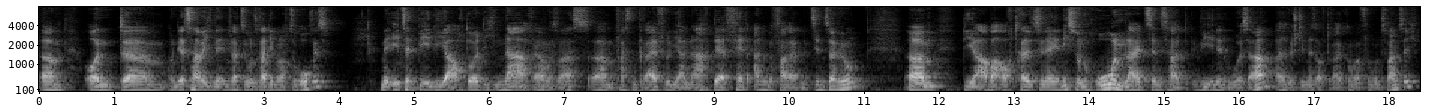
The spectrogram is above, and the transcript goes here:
Ähm, und, ähm, und jetzt habe ich eine Inflationsrate, die immer noch zu hoch ist eine EZB, die ja auch deutlich nach, ja, was war es, ähm, fast ein Dreivierteljahr nach der FED angefangen hat mit Zinserhöhung, ähm, die aber auch traditionell ja nicht so einen hohen Leitzins hat wie in den USA. Also wir stehen jetzt auf 3,25.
